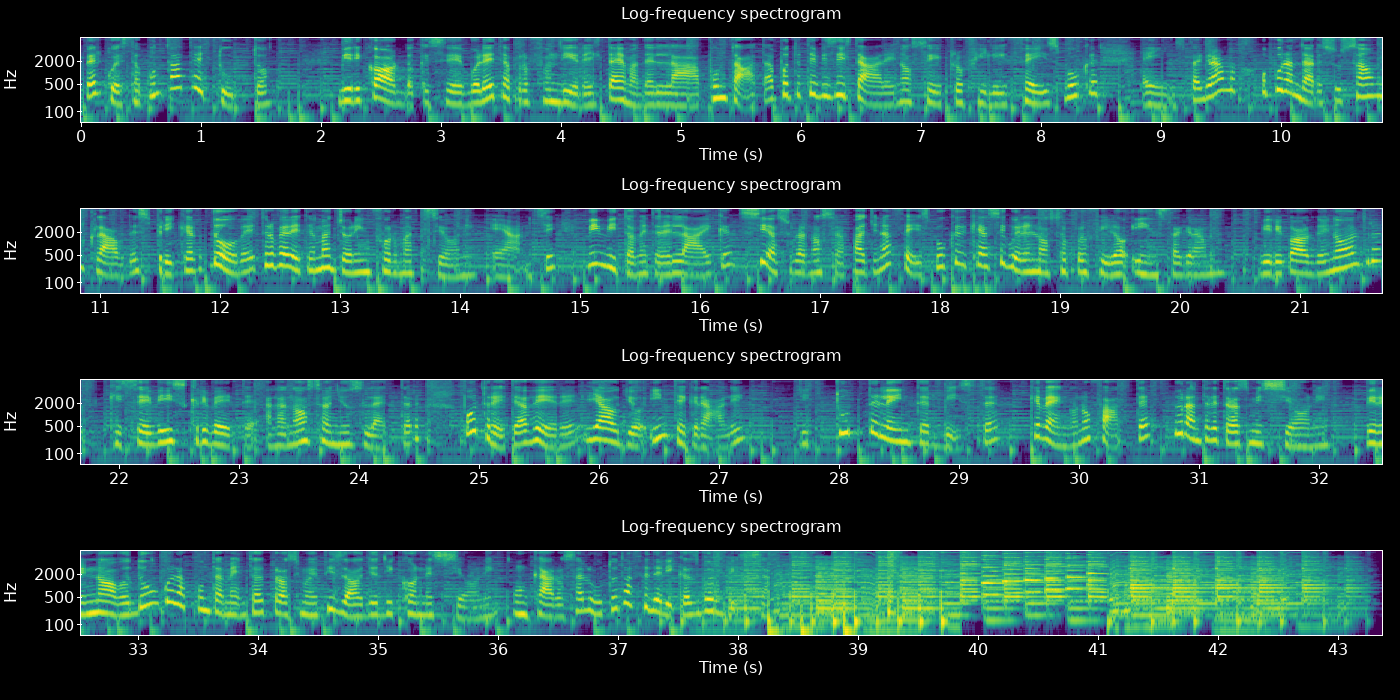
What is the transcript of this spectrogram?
Per questa puntata è tutto. Vi ricordo che se volete approfondire il tema della puntata potete visitare i nostri profili Facebook e Instagram oppure andare su SoundCloud e Spreaker dove troverete maggiori informazioni e anzi vi invito a mettere like sia sulla nostra pagina Facebook che a seguire il nostro profilo Instagram. Vi ricordo inoltre che se vi iscrivete alla nostra newsletter potrete avere gli audio integrali di tutte le interviste che vengono fatte durante le trasmissioni. Vi rinnovo dunque l'appuntamento al prossimo episodio di Connessioni. Un caro saluto da Federica Sgorbissa.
